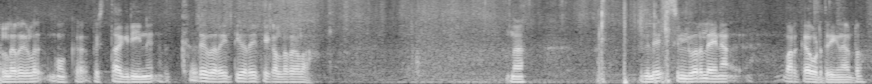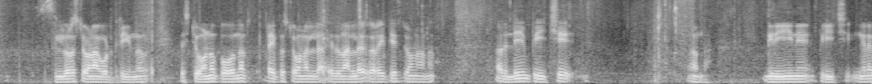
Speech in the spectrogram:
കളറുകൾ നോക്കുക. പിസ്ത ഗ്രീന്. അതൊക്കെ ഒരു വെറൈറ്റി വെറൈറ്റി കളറുകളാണ് എന്നാ ഇതിൽ സിൽവർ ലൈനാണ് വർക്കാണ് കൊടുത്തിരിക്കുന്നത് കേട്ടോ. സിൽവർ സ്റ്റോണാണ് കൊടുത്തിരിക്കുന്നത്. ഇത് സ്റ്റോണ് പോകുന്ന ടൈപ്പ് സ്റ്റോണല്ല ഇത് നല്ല വെറൈറ്റി സ്റ്റോണാണ് അതിന്റെയും പീച്ച് എന്താ ഗ്രീന് പീച്ച് ഇങ്ങനെ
